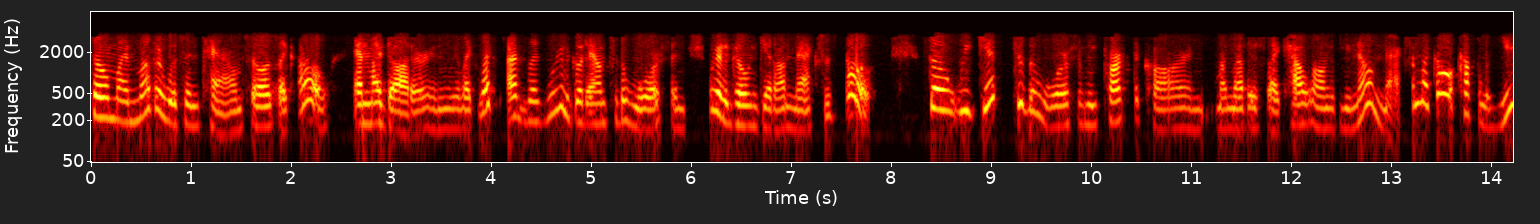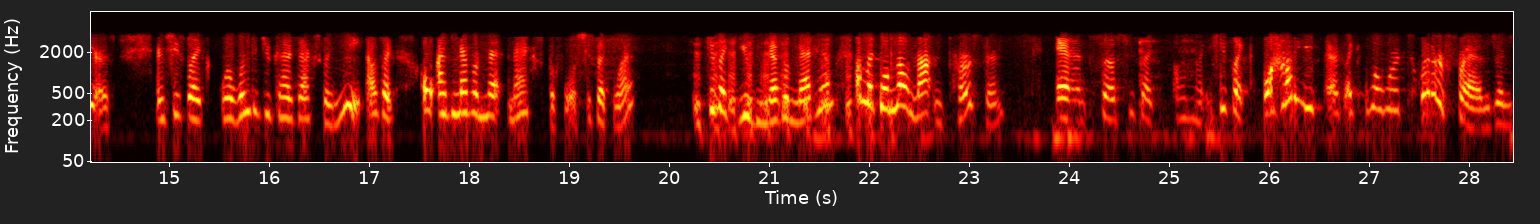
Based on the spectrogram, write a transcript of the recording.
So my mother was in town, so I was like, "Oh." And my daughter, and we were like, let's. I'm like, we're going to go down to the wharf, and we're going to go and get on Max's boat. So we get to the wharf and we park the car, and my mother's like, "How long have you known Max?" I'm like, "Oh, a couple of years." And she's like, "Well, when did you guys actually meet?" I was like, "Oh, I've never met Max before." She's like, "What?" She's like, "You've never met him?" I'm like, "Well, no, not in person." And so she's like, "Oh my," she's like, "Well, how do you?" I was like, "Well, we're Twitter friends," and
